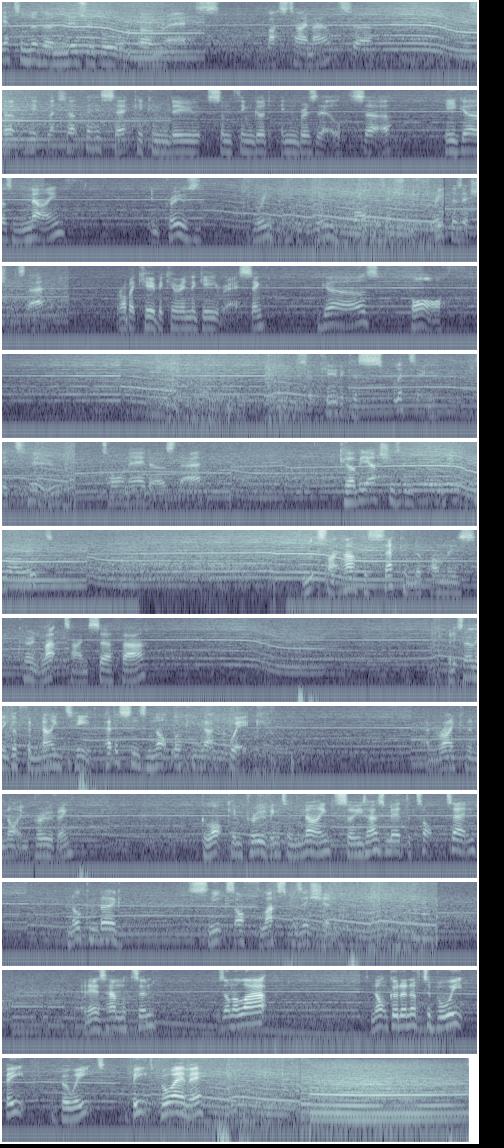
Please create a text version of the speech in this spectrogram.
yet another miserable home race last time out. So let's hope, he, let's hope for his sake he can do something good in Brazil. So he goes ninth, improves three, three, four positions, three positions there. Robert Kubica in the Guy Racing goes fourth. So Kubica's splitting the two tornadoes there. Kobayashi's improving at the moment. Looks like half a second up on his current lap time so far. But it's only good for 19th. Pedersen's not looking that quick. And Raikkonen not improving. Glock improving to 9th, so he has made the top 10. And sneaks off last position. And here's Hamilton. He's on a lap. Not good enough to beat, beat, beat, beat Buemi.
